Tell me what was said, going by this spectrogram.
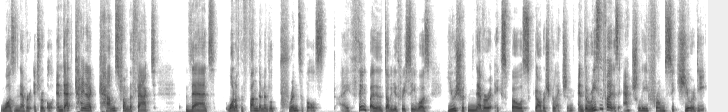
was never iterable. And that kind of comes from the fact that one of the fundamental principles, I think, by the W3C was you should never expose garbage collection. And the reason for it is actually from security.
